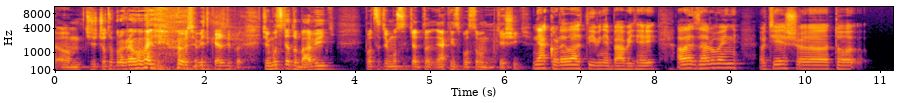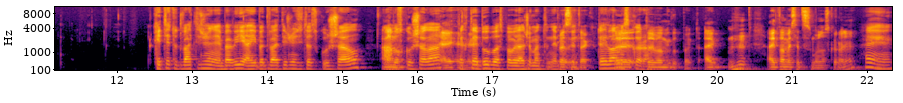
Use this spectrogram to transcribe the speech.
um, čiže čo to programovanie môže byť každý pro... Čiže musí ťa to baviť, v podstate musí ťa to nejakým spôsobom tešiť. Nejako relatívne baviť, hej. Ale zároveň tiež uh, to keď ťa to dva týždne nebaví a iba dva týždne si to skúšal, alebo skúšala, Hej, hej, tak to je blbosť povedať, že ma to nebaví. Presne tak. To je veľmi to je, skoro. To je veľmi good point. Aj, mhm, aj dva mesiace sú možno skoro, nie? Hej, hej.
